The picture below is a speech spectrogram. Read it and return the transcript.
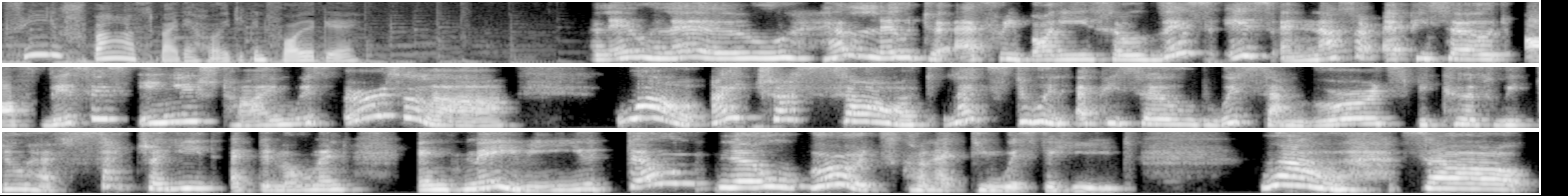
Viel Spaß bei der heutigen Folge. Hello, hello, hello to everybody. So, this is another episode of This is English Time with Ursula. Well, I just thought let's do an episode with some words because we do have such a heat at the moment, and maybe you don't know words connecting with the heat. Well, so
